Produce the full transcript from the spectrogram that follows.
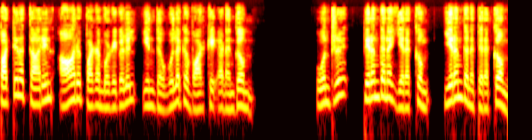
பட்டினத்தாரின் ஆறு பழமொழிகளில் இந்த உலக வாழ்க்கை அடங்கும். ஒன்று பிறந்தன இறக்கும் இறந்தன பிறக்கும்.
